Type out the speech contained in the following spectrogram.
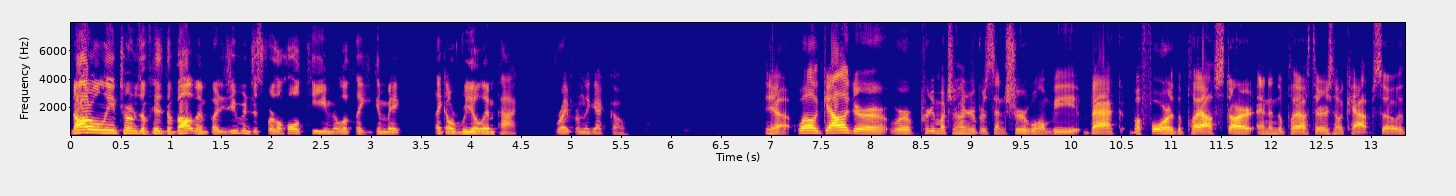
not only in terms of his development, but even just for the whole team, it looks like he can make like a real impact right from the get go. Yeah, well, Gallagher, we're pretty much 100% sure won't be back before the playoffs start, and in the playoffs there is no cap, so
